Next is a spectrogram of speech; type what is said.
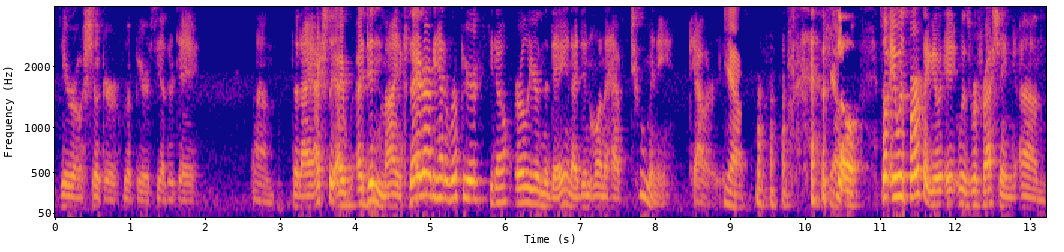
zero sugar root beers the other day um, that I actually I, I didn't mind because I had already had a root beer, you know, earlier in the day, and I didn't want to have too many calories. Yeah. so so it was perfect. It, it was refreshing. Um,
